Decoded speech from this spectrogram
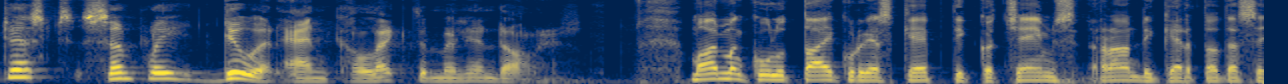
Just simply do it and collect the million dollars. Maailmankuulut taikuri ja skeptikko James Randi kertoo tässä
